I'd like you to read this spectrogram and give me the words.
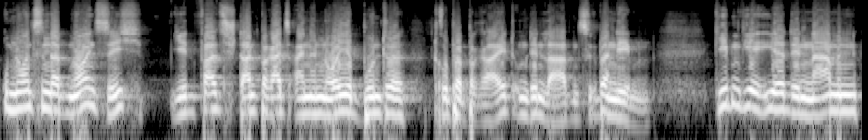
Um 1990 jedenfalls stand bereits eine neue bunte Truppe bereit, um den Laden zu übernehmen. Geben wir ihr den Namen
